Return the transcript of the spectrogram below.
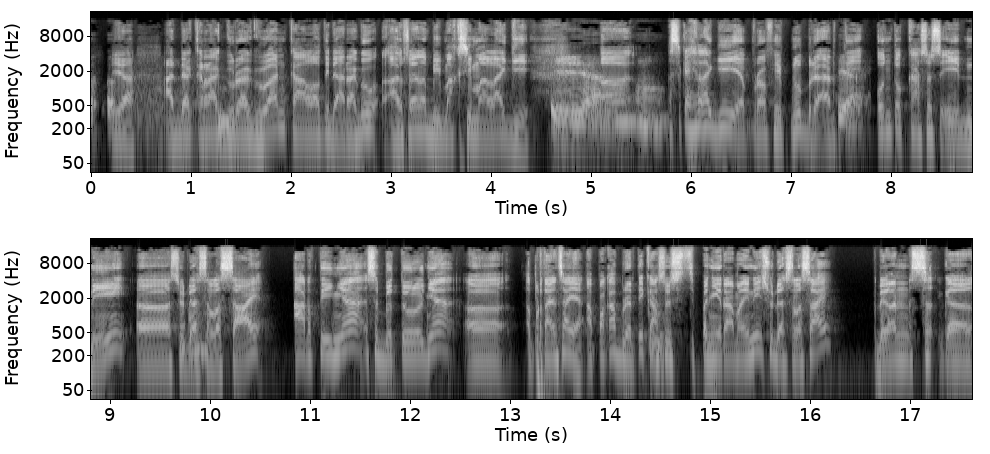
Iya, ada keraguan-raguan kalau tidak ragu harusnya lebih maksimal lagi. Iya. Uh, mm. Sekali lagi ya Prof Hipnu berarti yeah. untuk kasus ini uh, sudah mm. selesai. Artinya sebetulnya uh, pertanyaan saya, apakah berarti kasus penyiraman ini sudah selesai dengan uh,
